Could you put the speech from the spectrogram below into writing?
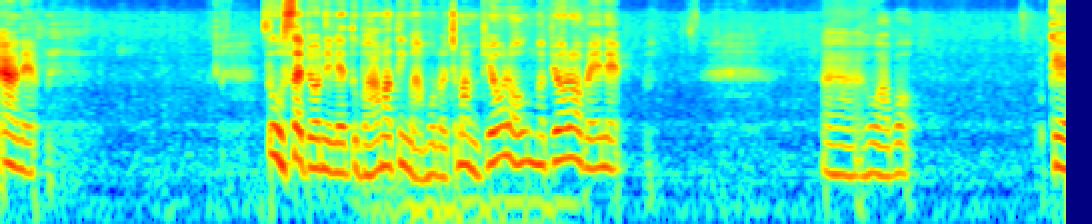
အဲ့ဒါနဲ့သူ့ကိုဆက်ပြောနေလဲ तू ဘာမှသိမှာမဟုတ်တော့ကျမမပြောတော့ဘူးမပြောတော့ဘဲနဲ့အာဟိုပါပေါ့ကဲ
